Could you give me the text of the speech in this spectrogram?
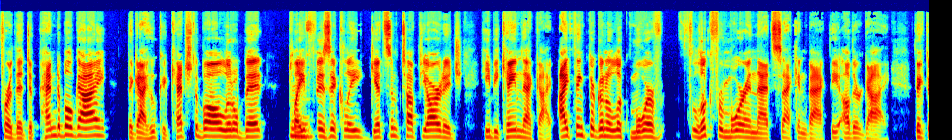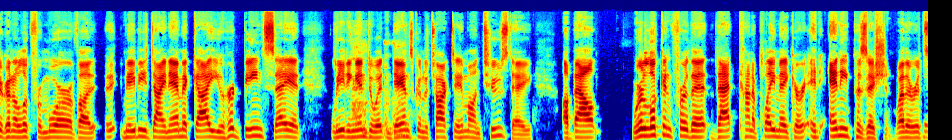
for the dependable guy, the guy who could catch the ball a little bit, play mm-hmm. physically, get some tough yardage. He became that guy. I think they're going to look more look for more in that second back, the other guy. I think they're going to look for more of a eh, maybe a dynamic guy. You heard Beane say it leading into it, and Dan's going to talk to him on Tuesday about we're looking for that that kind of playmaker at any position, whether it's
